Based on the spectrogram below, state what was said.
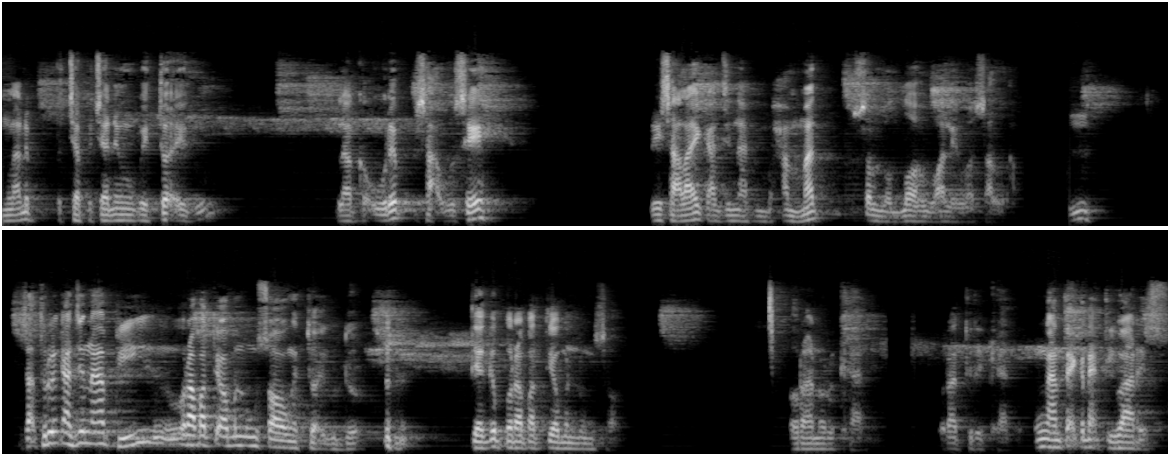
Mulane beja-bejane wong wedok itu lah keurip sakwise risalah Kanjeng Nabi Muhammad sallallahu alaihi wasallam. Hmm. Sadurunge Kanjeng Nabi ora pati menungso ngedok iku, Nduk. Dianggap ora pati menungso. Ora nurgan, ora diregan. Ngantek kena diwaris.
